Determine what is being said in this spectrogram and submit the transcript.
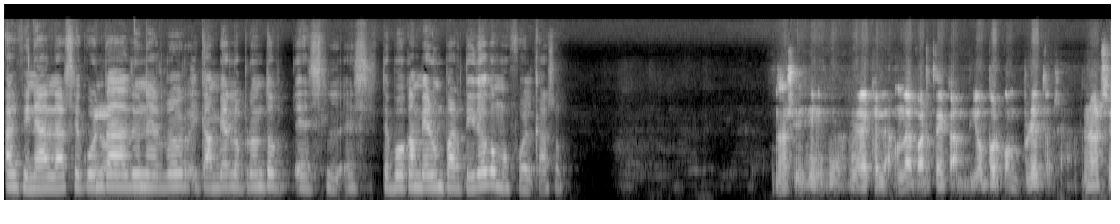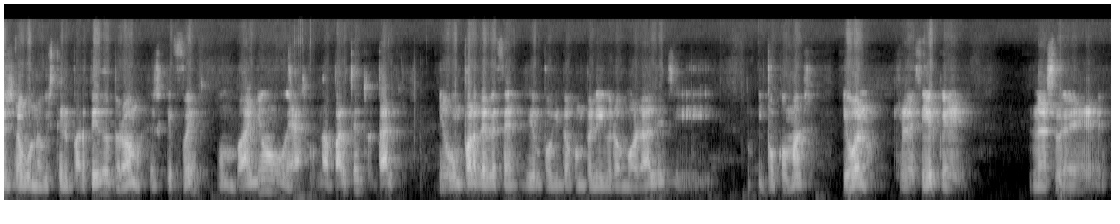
Al final, darse cuenta Pero- de un error y cambiarlo pronto es, es- te puede cambiar un partido como fue el caso. No, sí, sí, sí, es que la segunda parte cambió por completo, o sea, no sé si alguno viste el partido, pero vamos, es que fue un baño en la segunda parte total. Llegó un par de veces un poquito con peligro Morales y, y poco más. Y bueno, quiero decir que no es, eh,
